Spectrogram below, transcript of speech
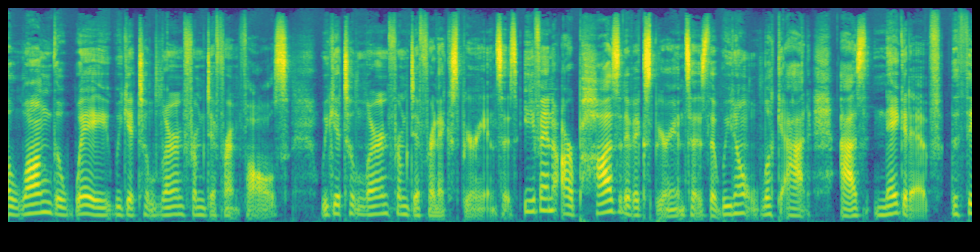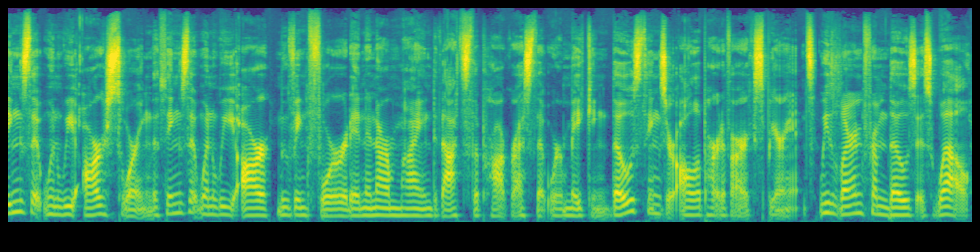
along the way, we get to learn from different falls. We get to learn from different experiences, even our positive experiences that we don't look at as negative. The things that when we are soaring, the things that when we are moving forward and in our mind, that's the progress that we're making, those things are all a part of our experience. We learn from those as well.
